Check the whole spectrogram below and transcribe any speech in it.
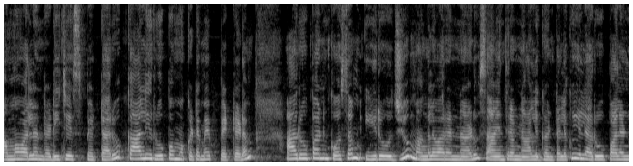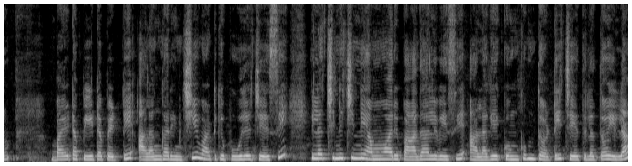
అమ్మవార్లను రెడీ చేసి పెట్టారు. ఖాళీ రూపం ఒకటమే పెట్టడం. ఆ రూపాని కోసం ఈరోజు మంగళవారం నాడు సాయంత్రం నాలుగు గంటలకు ఇలా రూపాలను బయట పీట పెట్టి అలంకరించి వాటికి పూజ చేసి ఇలా చిన్న చిన్ని అమ్మవారి పాదాలు వేసి అలాగే కుంకుమతోటి చేతులతో ఇలా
